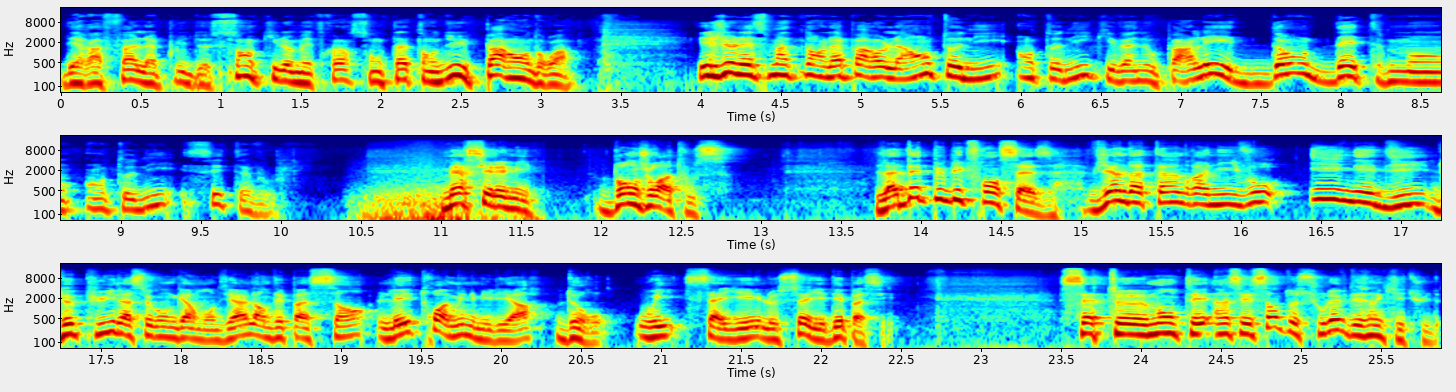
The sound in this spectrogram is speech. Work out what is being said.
des rafales à plus de 100 km heure sont attendues par endroits. Et je laisse maintenant la parole à Anthony, Anthony qui va nous parler d'endettement. Anthony, c'est à vous. Merci Rémi. Bonjour à tous. La dette publique française vient d'atteindre un niveau inédit depuis la Seconde Guerre mondiale en dépassant les 3000 milliards d'euros. Oui, ça y est, le seuil est dépassé. Cette montée incessante soulève des inquiétudes.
